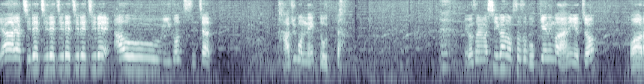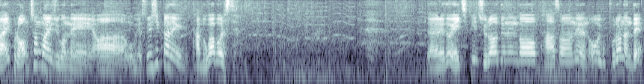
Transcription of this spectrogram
야야 지뢰 지뢰 지뢰 지뢰 지뢰. 아우 이거 진짜 다 죽었네 또. 이거 설마 시간 없어서 못 깨는 건 아니겠죠? 와 라이플 엄청 많이 죽었네. 와뭐 그냥 순식간에 다 녹아버렸어요. 자 그래도 HP 줄어드는 거 봐서는 어 이거 불안한데?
